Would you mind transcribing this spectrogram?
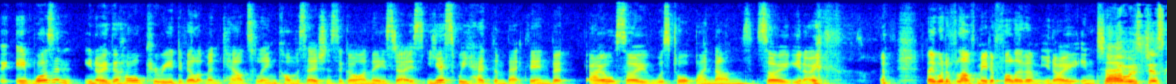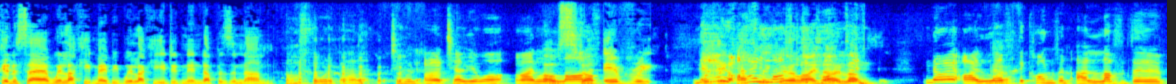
it wasn't, you know, the whole career development counselling conversations that go on these days. Yes, we had them back then, but I also was taught by nuns. So, you know, they would have loved me to follow them, you know, into. I was just going to say, we're lucky, maybe we're lucky you didn't end up as a nun. Oh, I've thought about it. Tell, I'll tell you what, I oh, love. stop. Every, no, every Catholic I girl I know loves. No, I love yeah. the convent. I love the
